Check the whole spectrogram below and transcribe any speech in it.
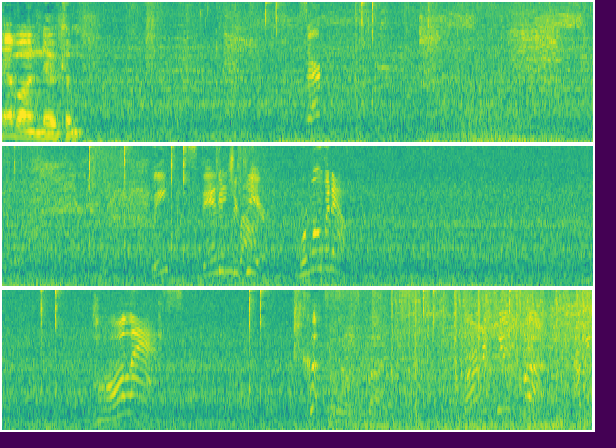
Come on, nuke 'em. Sir? Fleet standing Get your gear. We're moving out. Haul ass. Cook those bugs. Barbecue bugs. How we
